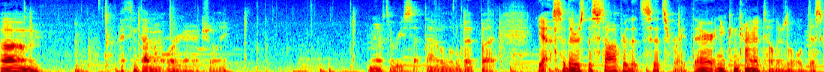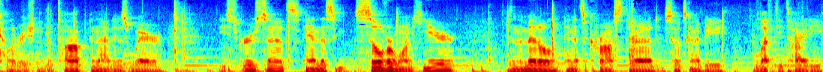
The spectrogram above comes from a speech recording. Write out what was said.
Um, I think that might work actually. I'm gonna have to reset that a little bit, but yeah, so there's the stopper that sits right there and you can kind of tell there's a little discoloration at the top and that is where the screw sets and this silver one here is in the middle and it's a cross thread so it's to be lefty tighty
